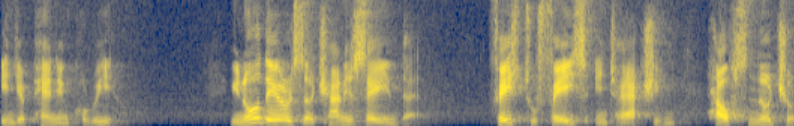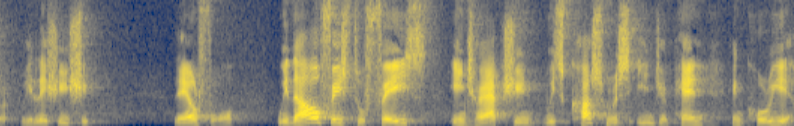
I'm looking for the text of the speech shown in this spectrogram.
in Japan and Korea. You know, there is a Chinese saying that face-to-face -face interaction helps nurture relationship. Therefore, without face-to-face -face interaction with customers in Japan and Korea,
